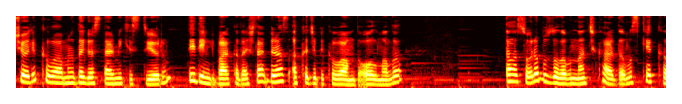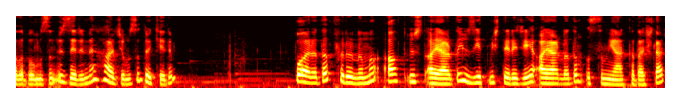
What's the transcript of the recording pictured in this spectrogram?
Şöyle kıvamını da göstermek istiyorum. Dediğim gibi arkadaşlar biraz akıcı bir kıvamda olmalı. Daha sonra buzdolabından çıkardığımız kek kalıbımızın üzerine harcımızı dökelim. Bu arada fırınımı alt üst ayarda 170 dereceye ayarladım ısınıyor arkadaşlar.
